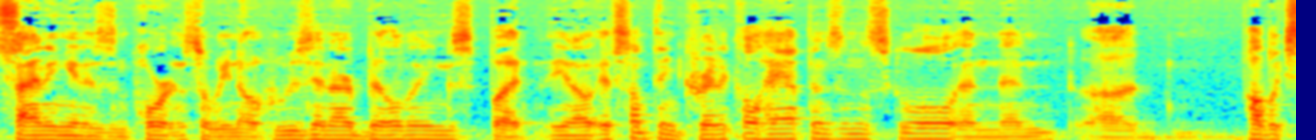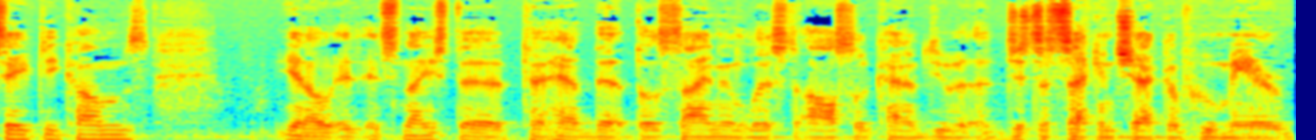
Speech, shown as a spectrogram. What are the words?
signing in is important so we know who's in our buildings. But you know, if something critical happens in the school, and then uh, public safety comes you know, it, it's nice to, to have that those sign in lists also kind of do a, just a second check of who may or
